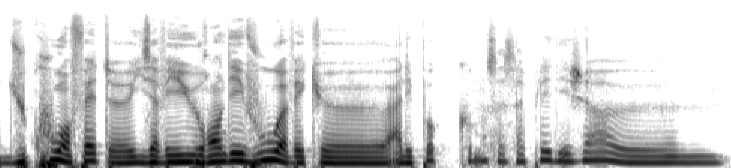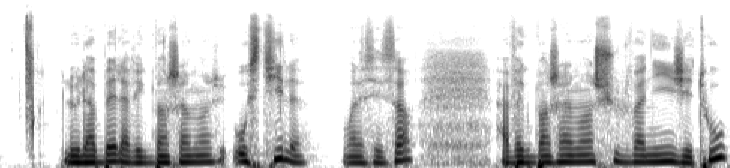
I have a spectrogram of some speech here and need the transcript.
du coup, en fait, ils avaient eu rendez-vous avec, à l'époque, comment ça s'appelait déjà Le label avec Benjamin Hostile, voilà, c'est ça. Avec Benjamin Chulvanige et tout.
